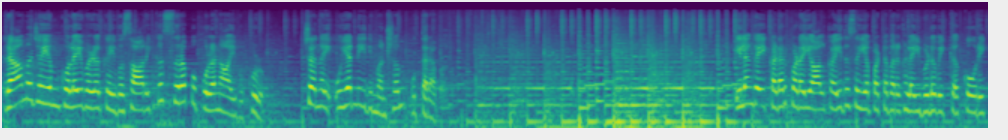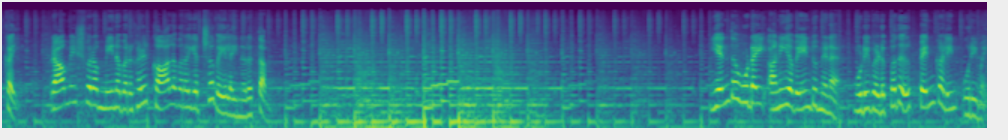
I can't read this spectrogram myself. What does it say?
ராமஜெயம் கொலை வழக்கை விசாரிக்க சிறப்பு புலனாய்வு குழு. சென்னை உயர்நீதிமன்றம் உத்தரவு. இலங்கை கடற்படையால் கைது செய்யப்பட்டவர்களை விடுவிக்க கோரிக்கை. ராமேஸ்வரம் மீனவர்கள் காலவரையற்ற வேலை நிறுத்தம் எந்த உடை அணிய வேண்டும் என முடிவெடுப்பது பெண்களின் உரிமை.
